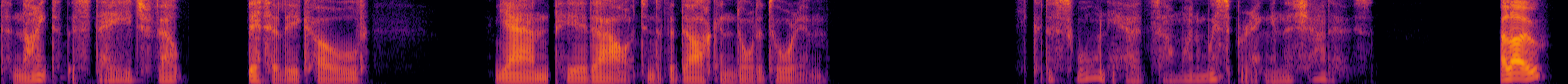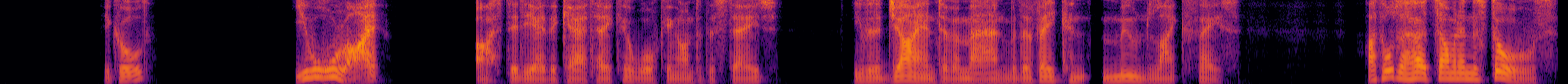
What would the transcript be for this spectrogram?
Tonight the stage felt bitterly cold. Yann peered out into the darkened auditorium. He could have sworn he heard someone whispering in the shadows. Hello? He called. You all right? asked Didier the caretaker, walking onto the stage. He was a giant of a man with a vacant, moon-like face. I thought I heard someone in the stalls,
